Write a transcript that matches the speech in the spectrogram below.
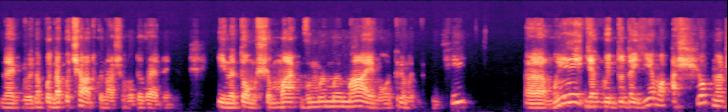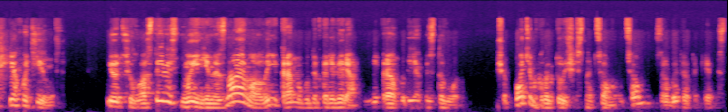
на, якби, на, на початку нашого доведення і на тому, що в- ми, ми маємо отримати кінці, е, ми якби додаємо, а що б нам ще хотілося. І оцю властивість ми її не знаємо, але її треба буде перевіряти, її треба буде якось доводити, щоб потім, ґрунтуючись на цьому і цьому, зробити отакий лист.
